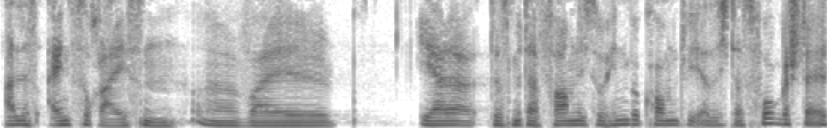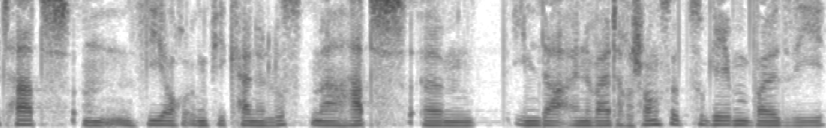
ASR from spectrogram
alles einzureißen, äh, weil er das mit der Farm nicht so hinbekommt, wie er sich das vorgestellt hat und sie auch irgendwie keine Lust mehr hat, ähm, ihm da eine weitere Chance zu geben, weil sie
